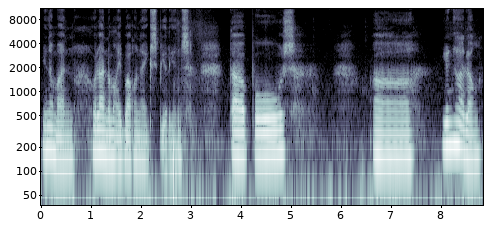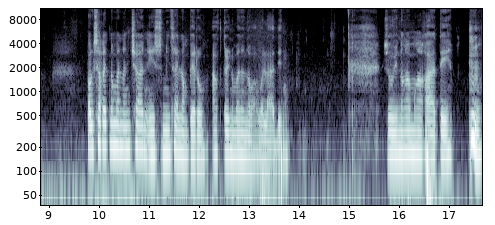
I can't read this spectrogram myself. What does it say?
Yun naman, wala namang iba ako na experience. Tapos, Ah, yun nga lang. Pagsakit naman ng tiyan is minsan lang pero after naman na nawawala din. So, yun na nga mga kaate.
